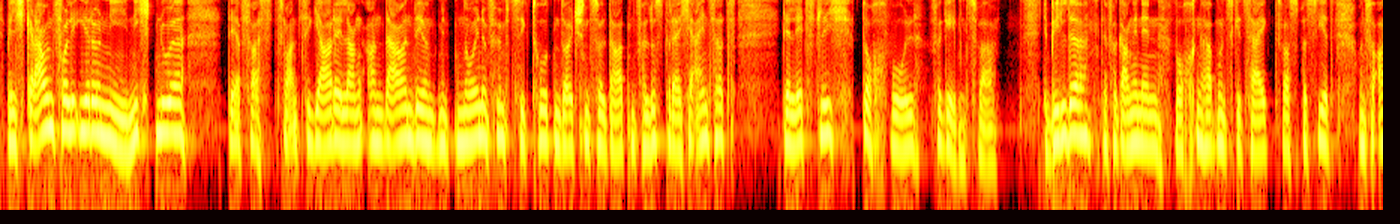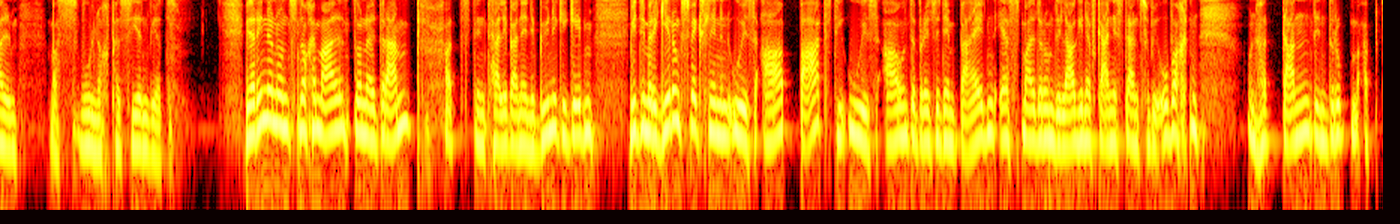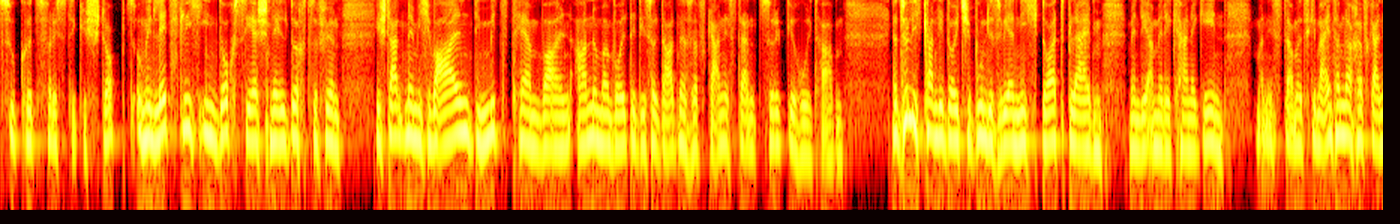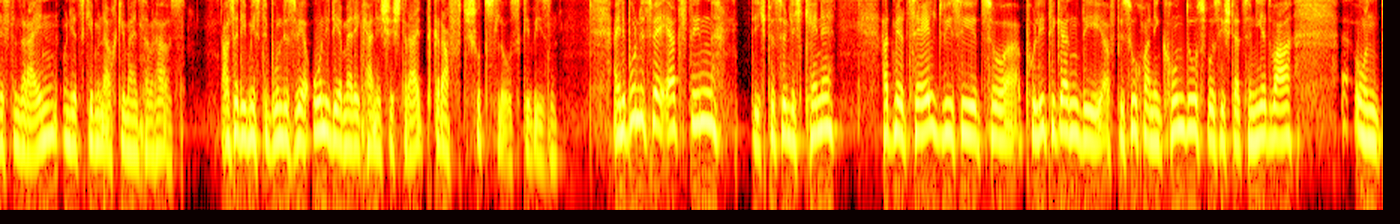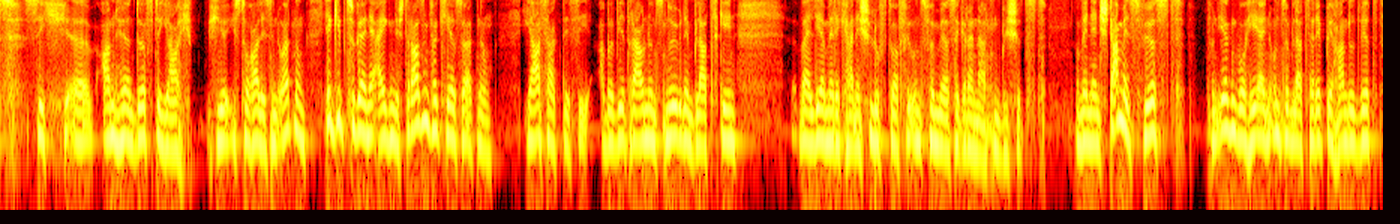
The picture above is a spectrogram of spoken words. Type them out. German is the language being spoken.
Welch grauenvolle Ironie, nicht nur der fast 20 Jahre lang andauernde und mit 59 toten deutschen Soldaten verlustreiche Einsatz, der letztlich doch wohl vergebens war. Die Bilder der vergangenen Wochen haben uns gezeigt, was passiert und vor allem, was wohl noch passieren wird. Wir erinnern uns noch einmal, Donald Trump hat den Taliban eine Bühne gegeben. Mit dem Regierungswechsel in den USA bat die USA unter Präsident Biden erstmal darum, die Lage in Afghanistan zu beobachten und hat dann den Truppenabzug kurzfristig gestoppt, um ihn letztlich ihn doch sehr schnell durchzuführen. Es standen nämlich Wahlen, die Midterm-Wahlen an und man wollte die Soldaten aus Afghanistan zurückgeholt haben. Natürlich kann die deutsche Bundeswehr nicht dort bleiben, wenn die Amerikaner gehen. Man ist damals gemeinsam nach Afghanistan rein und jetzt geht man auch gemeinsam raus. Außerdem ist die Bundeswehr ohne die amerikanische Streitkraft schutzlos gewesen. Eine Bundeswehrärztin, die ich persönlich kenne, hat mir erzählt, wie sie zu Politikern, die auf Besuch waren in Kundus, wo sie stationiert war, und sich äh, anhören durfte, ja, hier ist doch alles in Ordnung. Hier gibt es sogar eine eigene Straßenverkehrsordnung. Ja, sagte sie, aber wir trauen uns nur über den Platz gehen, weil die amerikanische Luftwaffe uns vor Mörsergranaten beschützt. Und wenn ein Stammesfürst von irgendwoher in unserem Lazarett behandelt wird,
